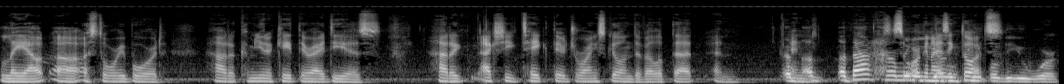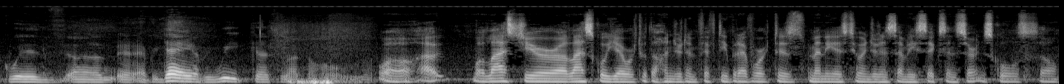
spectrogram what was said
lay out uh, a storyboard, how to communicate their ideas, how to actually take their drawing skill and develop that and. and Ab- about how many organizing young thoughts. people do you work with um, every day, every week, uh, throughout the whole? Well, well, last year, uh, last school year, I worked with 150, but I've worked as many as 276 in certain schools. So,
